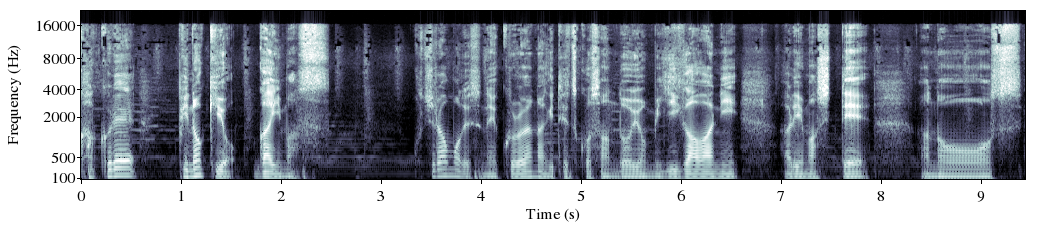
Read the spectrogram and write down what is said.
隠れピノキオがいます。こちらもですね黒柳徹子さん同様右側にありましてあのー、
